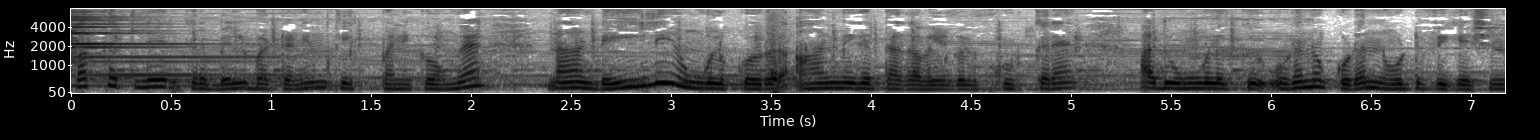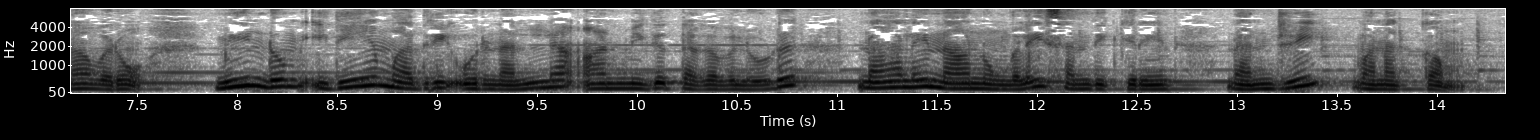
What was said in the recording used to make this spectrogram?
பக்கத்திலே இருக்கிற பெல் பட்டனையும் கிளிக் பண்ணிக்கோங்க. நான் டெய்லி உங்களுக்கு ஒரு ஆன்மீக தகவல்கள் கொடுக்குறேன். அது உங்களுக்கு உடனுக்குடன் நோட்டிஃபிகேஷனாக வரும். மீண்டும் இதே மாதிரி ஒரு நல்ல ஆன்மீக தகவலோடு நாளை நான் உங்களை சந்திக்கிறேன். நன்றி வணக்கம்.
